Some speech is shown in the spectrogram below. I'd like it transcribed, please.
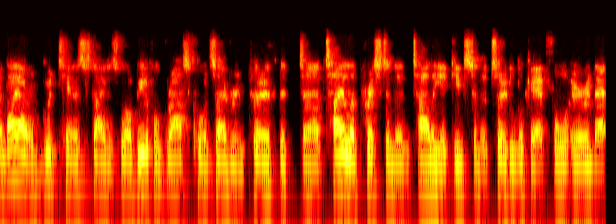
and they are a good tennis state as well. Beautiful grass courts over in Perth. But uh, Taylor Preston and Talia Gibson are two to look out for her in that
